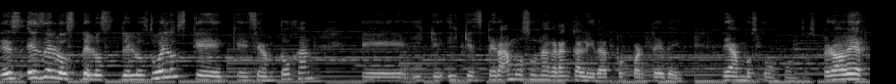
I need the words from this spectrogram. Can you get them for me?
es, es, de los de los de los duelos que, que se antojan eh, y, que, y que esperamos una gran calidad por parte de, de ambos conjuntos. Pero a ver,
